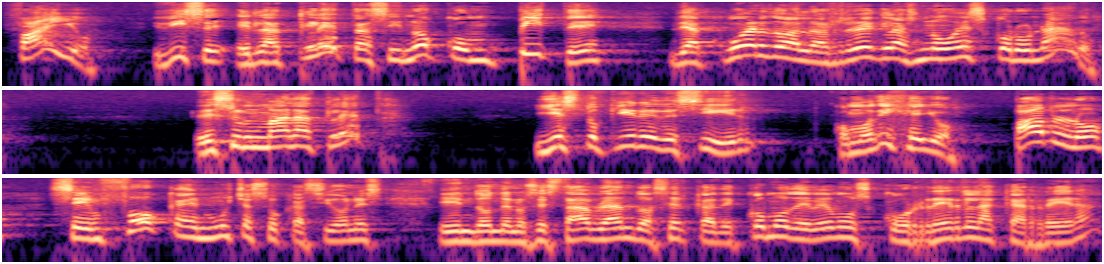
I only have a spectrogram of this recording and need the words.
fallo. Y dice, el atleta si no compite de acuerdo a las reglas no es coronado. Es un mal atleta. Y esto quiere decir, como dije yo, Pablo se enfoca en muchas ocasiones en donde nos está hablando acerca de cómo debemos correr la carrera,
